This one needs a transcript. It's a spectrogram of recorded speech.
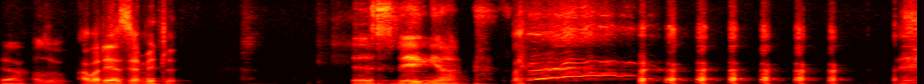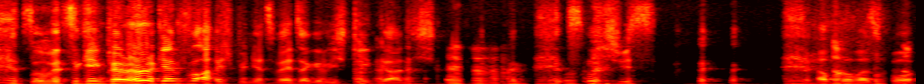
Ja. Also. Aber der ist ja Mittel. Deswegen ja. so, willst du gegen Pereira kämpfen? Ach, ich bin jetzt Weltergewicht, geht gar nicht. so, tschüss. Hab noch was vor.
